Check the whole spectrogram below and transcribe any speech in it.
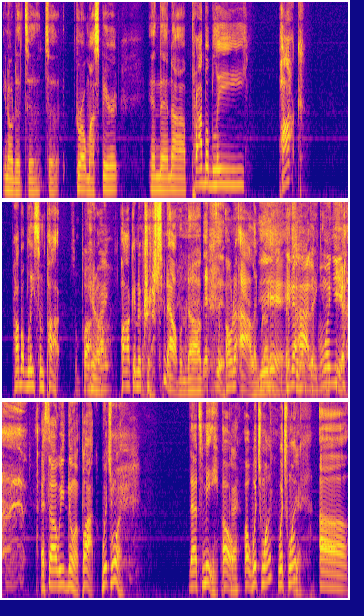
you know, to to to grow my spirit, and then uh, probably Pac, probably some Pac. Some Pac, you know, right? Pac and a Christian album, dog. That's it. On an island, brother. Yeah, in That's the what island for one year. Yeah. That's all we doing. Pac. Which one? That's me. Oh, Okay. oh, which one? Which one? Yeah. Uh,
